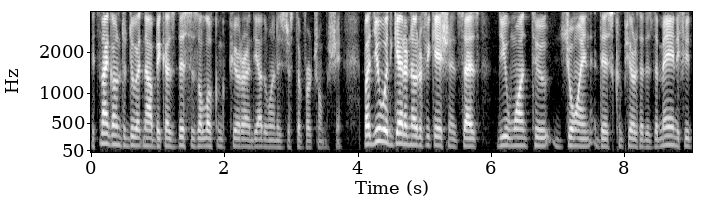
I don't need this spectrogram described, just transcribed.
it's not going to do it now because this is a local computer and the other one is just a virtual machine. But you would get a notification that says, do you want to join this computer to this domain? If you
